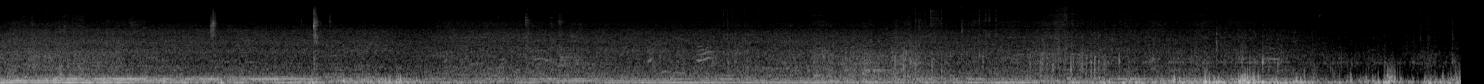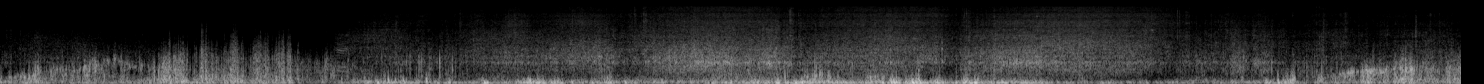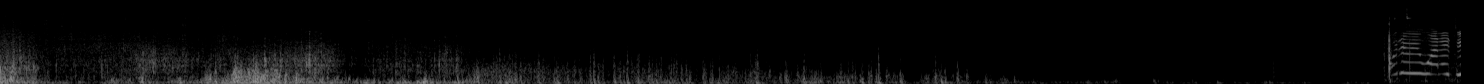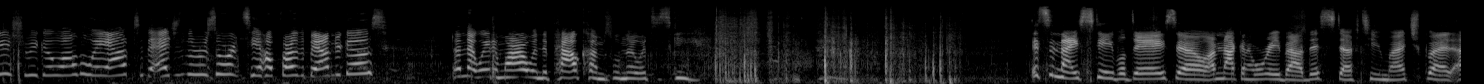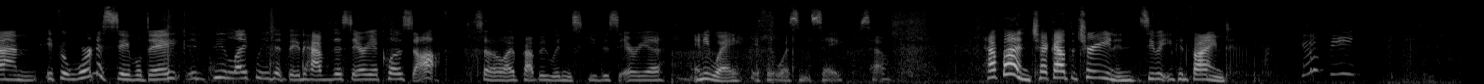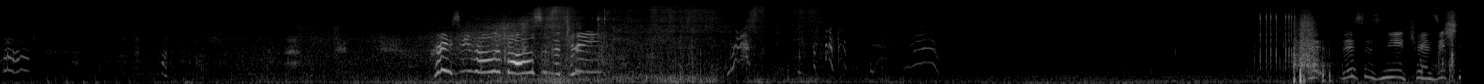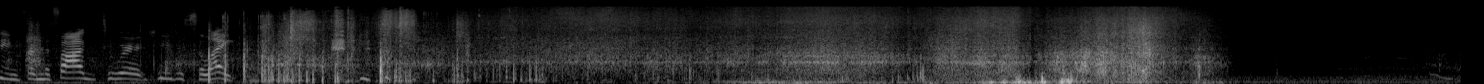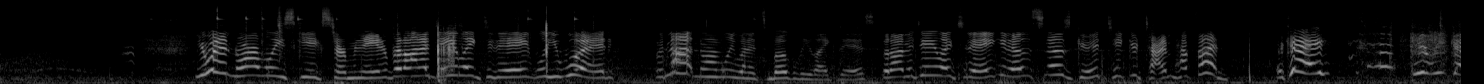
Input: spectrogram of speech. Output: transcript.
What do? Should we go all the way out to the edge of the resort and see how far the boundary goes? Then that way tomorrow when the POW comes, we'll know what to ski. It's a nice stable day, so I'm not going to worry about this stuff too much. But um, if it weren't a stable day, it'd be likely that they'd have this area closed off. So I probably wouldn't ski this area anyway if it wasn't safe. So have fun, check out the train and see what you can find. This is me transitioning from the fog to where it changes to light. You wouldn't normally ski exterminator, but on a day like today, well, you would, but not normally when it's mogly like this. But on a day like today, you know, the snow's good. Take your time, have fun. Okay, here we go.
